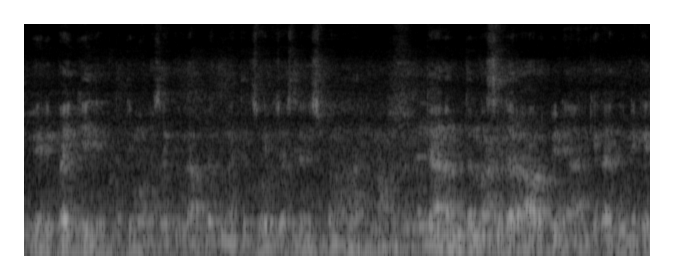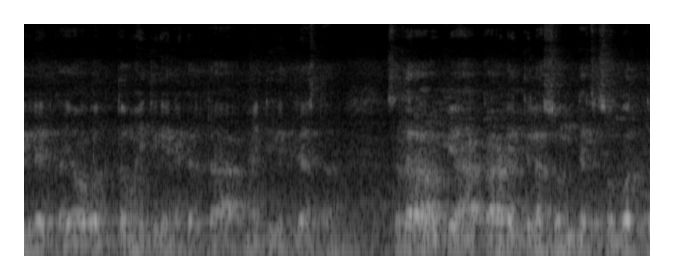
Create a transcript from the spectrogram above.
व्हेरीफाय केली. तर ती मोटरसायकल आपल्या गुन्ह्यातील चोरीची असले निष्पन्न झाली. त्यानंतरनं सदर आरोपीने आणखी काही गुन्हे केलेले आहेत का याबाबत माहिती घेण्याकरिता माहिती घेतली असता सदर आरोपी हा कराड येथील असून त्याच्यासोबत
